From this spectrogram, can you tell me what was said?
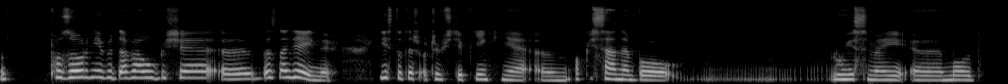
no, pozornie wydawałoby się e, beznadziejnych. Jest to też oczywiście pięknie opisane, bo Louise May e, Maud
